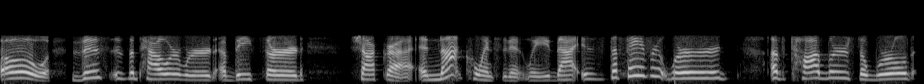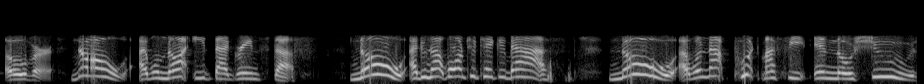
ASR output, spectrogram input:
O. This is the power word of the third chakra. And not coincidentally, that is the favorite word of toddlers the world over. No, I will not eat that green stuff. No, I do not want to take a bath. No, I will not put my feet in those shoes.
